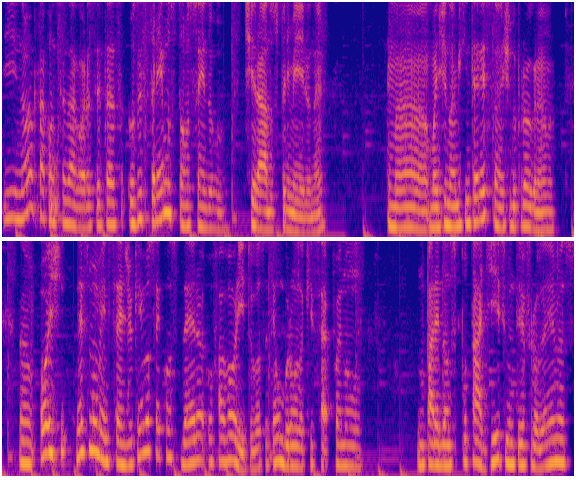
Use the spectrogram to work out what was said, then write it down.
e não é o que tá acontecendo agora. Você tá, os extremos estão sendo tirados primeiro, né? Uma, uma dinâmica interessante do programa. Hum, hoje, nesse momento, Sérgio, quem você considera o favorito? Você tem um Bruno que foi num, num paredão disputadíssimo, não teve problemas.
